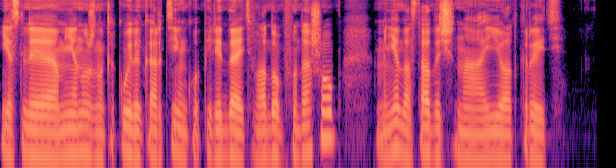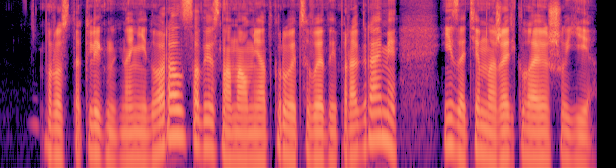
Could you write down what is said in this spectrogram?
если мне нужно какую-то картинку передать в Adobe Photoshop, мне достаточно ее открыть. Просто кликнуть на ней два раза, соответственно, она у меня откроется в этой программе, и затем нажать клавишу E.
